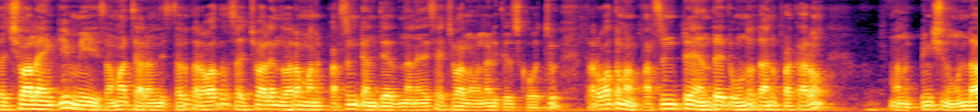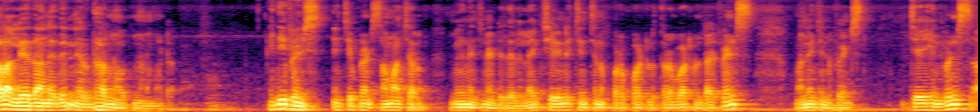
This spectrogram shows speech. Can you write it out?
సచివాలయంకి మీ సమాచారాన్ని ఇస్తారు. తర్వాత సచివాలయం ద్వారా మనకు పర్సెంట్ ఎంత అవుతుంది అనేది సచివాలయం వల్ల తెలుసుకోవచ్చు. తర్వాత మన పర్సెంట్ ఎంతైతే ఉందో దాని ప్రకారం మనకు పెన్షన్ ఉండాలా లేదా అనేది నిర్ధారణ అవుతుందన్నమాట. ఇది ఫ్రెండ్స్ నేను చెప్పినట్టు సమాచారం మీకు నచ్చినట్టు లైక్ చేయండి. చిన్న చిన్న పొరపాట్లు తొరపాట్లు ఉంటాయి ఫ్రెండ్స్. మన్నించండి ఫ్రెండ్స్. జై హింద్ ఫ్రెండ్స్.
